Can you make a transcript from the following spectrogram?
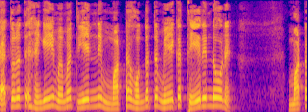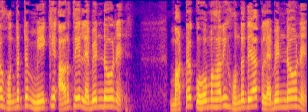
ඇතුළත හැඟීමම තියෙන්නේ මට හොඳට මේක තේරෙන්න ඕනේ. මට හොඳට මේකේ අර්ථය ලැබෙන්න ඕනේ. මට කොහොම හරි හොඳ දෙයක් ලැබෙන්න ඕනේ.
